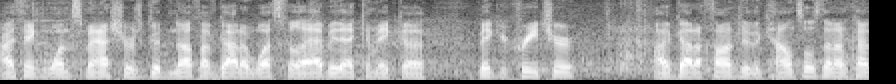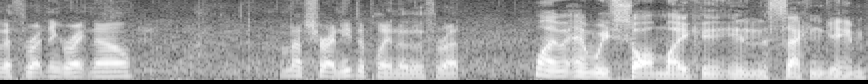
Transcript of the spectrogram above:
I think one Smasher is good enough. I've got a Westvale Abbey that can make a make a creature. I've got a Foundry of the Consuls that I'm kind of threatening right now. I'm not sure I need to play another threat. Well, and we saw Mike in- in the second game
